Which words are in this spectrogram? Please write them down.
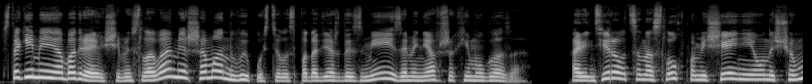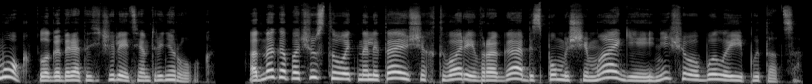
С такими ободряющими словами шаман выпустил из-под одежды змей, заменявших ему глаза. Ориентироваться на слух в помещении он еще мог, благодаря тысячелетиям тренировок. Однако почувствовать налетающих тварей врага без помощи магии нечего было и пытаться.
